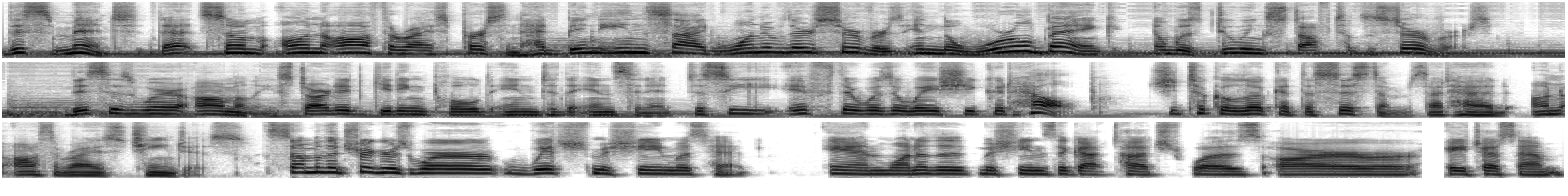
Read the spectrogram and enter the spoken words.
This meant that some unauthorized person had been inside one of their servers in the World Bank and was doing stuff to the servers. This is where Amelie started getting pulled into the incident to see if there was a way she could help. She took a look at the systems that had unauthorized changes. Some of the triggers were which machine was hit. And one of the machines that got touched was our HSM,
